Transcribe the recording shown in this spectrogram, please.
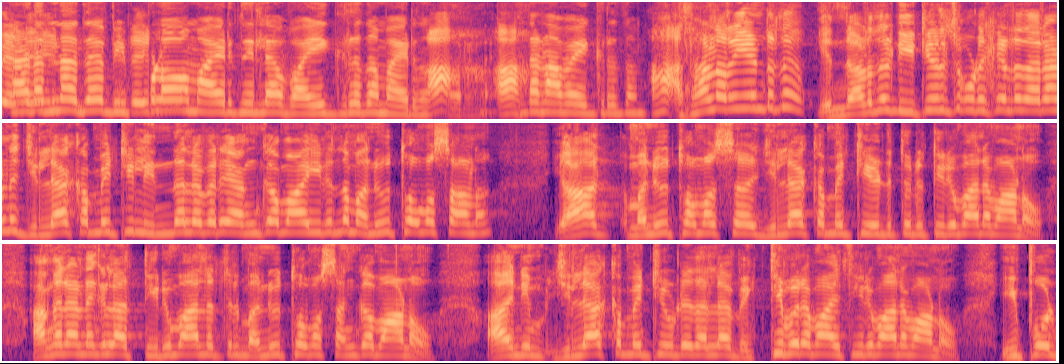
നടന്നത് വിപ്ലവമായിരുന്നില്ല വൈകൃതമായിരുന്നു പറഞ്ഞു. ആ. വൈകൃതം? അതാണ് അറിയേണ്ടത്. എന്താണെന്ന് ഡീറ്റെയിൽസ് കൊടുക്കേണ്ടത് ആരാണ്? ജില്ലാ കമ്മിറ്റിയിൽ ഇന്നലെ വരെ അംഗമായിരുന്ന മനു തോമസ് ആണ്. ആ മനു തോമസ് ജില്ലാ കമ്മിറ്റി എടുത്തൊരു തീരുമാനമാണോ? അങ്ങനെയാണെങ്കിൽ ആ തീരുമാനത്തിൽ മനു തോമസ് അംഗമാണോ? അതിന് ജില്ലാ കമ്മിറ്റിയുടേതല്ല വ്യക്തിപരമായ തീരുമാനമാണോ? ഇപ്പോൾ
